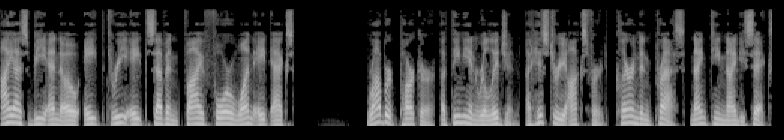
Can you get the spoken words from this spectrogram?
ISBN 0-8387-5418-X Robert Parker, Athenian Religion, A History Oxford, Clarendon Press, 1996.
